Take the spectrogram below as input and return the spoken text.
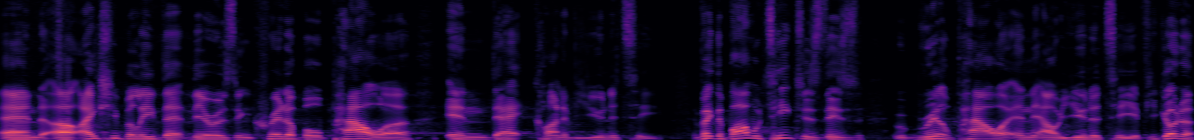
And uh, I actually believe that there is incredible power in that kind of unity. In fact, the Bible teaches there's real power in our unity. If you go to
